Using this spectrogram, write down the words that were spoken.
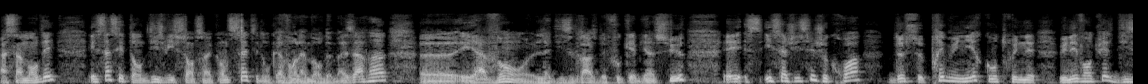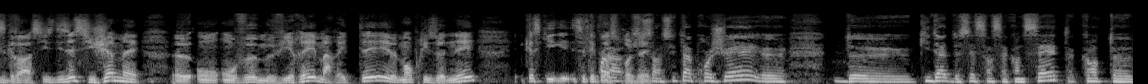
à Saint-Mandé. Et ça, c'est en 1857, et donc avant la mort de Mazarin, euh, et avant la disgrâce de Fouquet, bien sûr. Et il s'agissait, je crois, de se prémunir contre une, une éventuelle disgrâce. Il se disait, si jamais euh, on, on, veut me virer, m'arrêter, m'emprisonner, qu'est-ce qui, c'était quoi voilà, ce projet? C'est un projet euh, de, qui date de 1657, quand euh,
